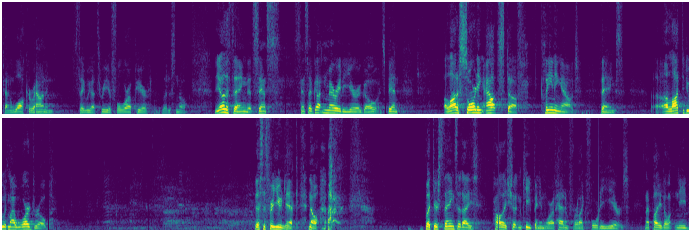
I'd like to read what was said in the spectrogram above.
kind of walk around and say we got three or four up here, let us know. The other thing that since since I've gotten married a year ago, it's been a lot of sorting out stuff, cleaning out things, a lot to do with my wardrobe. This is for you, Nick. No. but there's things that I probably shouldn't keep anymore. I've had them for like 40 years. And I probably don't need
